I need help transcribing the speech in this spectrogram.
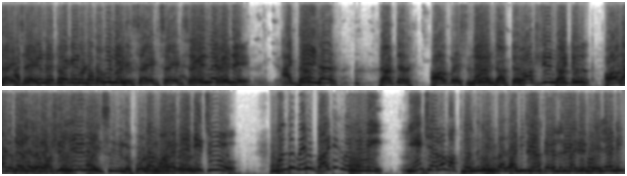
సైడ్ సైడ్ సైడ్ ముందు మీరు బయటికి వెళ్ళండి. ఏం చేయాలో మాకు ముందు మీరు పదండి వెళ్ళండి.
